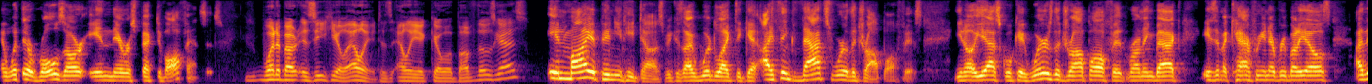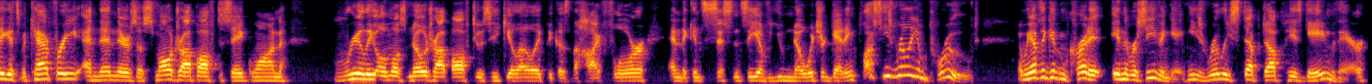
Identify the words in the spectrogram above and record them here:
and what their roles are in their respective offenses. What about Ezekiel Elliott? Does Elliott go above those guys? In my opinion, he does because I would like to get. I think that's where the drop off is. You know, you ask, okay, where's the drop off at running back? Is it McCaffrey and everybody else? I think it's McCaffrey, and then there's a small drop off to Saquon. Really, almost no drop off to Ezekiel Elliott because the high floor and the consistency of you know what you're getting. Plus, he's really improved and we have to give him credit in the receiving game. He's really stepped up his game there.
